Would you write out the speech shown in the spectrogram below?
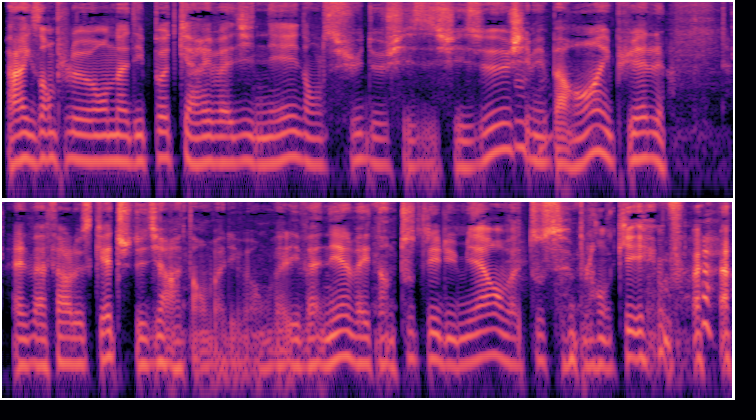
Par exemple, on a des potes qui arrivent à dîner dans le sud chez, chez eux, chez mes parents, et puis elle, elle va faire le sketch de dire attends on va les on va les vanner elle va éteindre toutes les lumières on va tous se planquer voilà.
